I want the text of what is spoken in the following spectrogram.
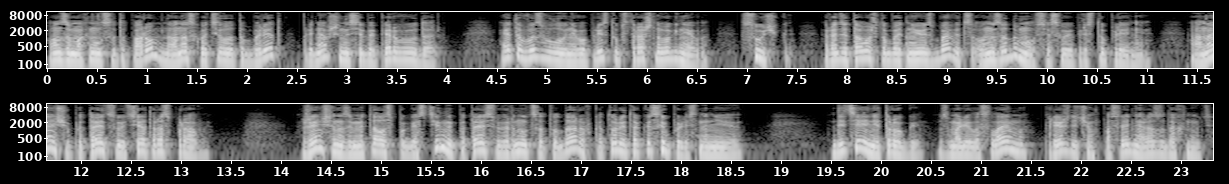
Он замахнулся топором, но она схватила табурет, принявший на себя первый удар. Это вызвало у него приступ страшного гнева. Сучка. Ради того, чтобы от нее избавиться, он и задумал все свои преступления. Она еще пытается уйти от расправы. Женщина заметалась по гостиной, пытаясь увернуться от ударов, которые так и сыпались на нее. «Детей не трогай», — взмолилась Лайма, прежде чем в последний раз вдохнуть.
